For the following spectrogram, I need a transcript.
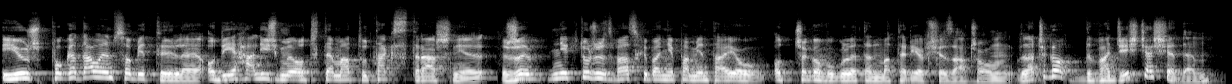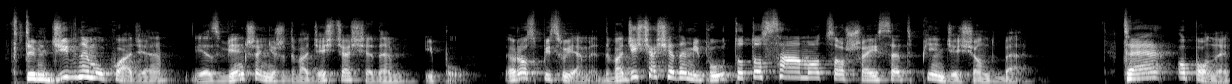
I już pogadałem sobie tyle, odjechaliśmy od tematu tak strasznie, że niektórzy z Was chyba nie pamiętają, od czego w ogóle ten materiał się zaczął. Dlaczego 27 w tym dziwnym układzie jest większe niż 27,5? Rozpisujemy. 27,5 to to samo co 650B. Te opony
